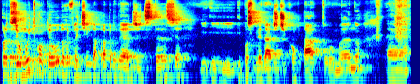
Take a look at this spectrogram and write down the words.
produziu muito conteúdo refletindo a própria ideia de distância e, e, e possibilidade de contato humano é,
